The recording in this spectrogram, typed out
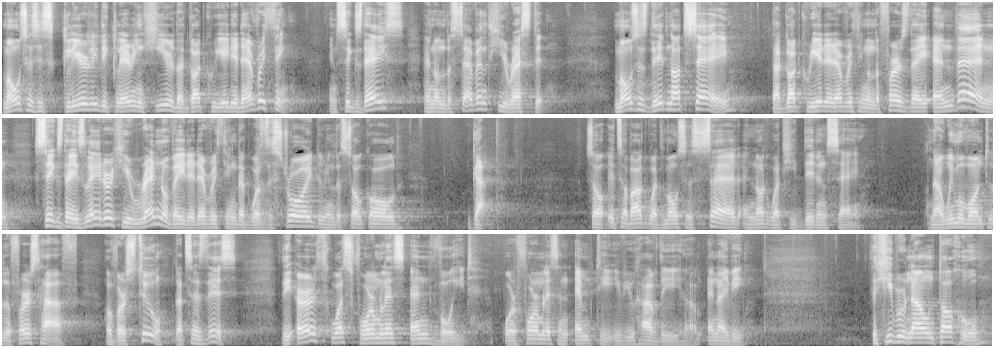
Moses is clearly declaring here that God created everything in six days and on the seventh he rested. Moses did not say that God created everything on the first day, and then six days later he renovated everything that was destroyed during the so called gap. So it's about what Moses said and not what he didn't say. Now we move on to the first half of verse 2 that says this The earth was formless and void, or formless and empty if you have the um, NIV. The Hebrew noun tohu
